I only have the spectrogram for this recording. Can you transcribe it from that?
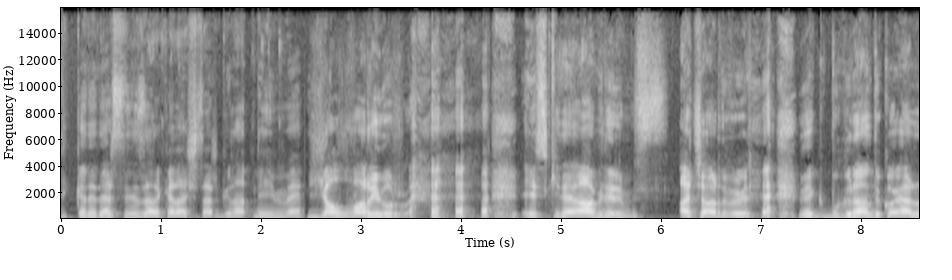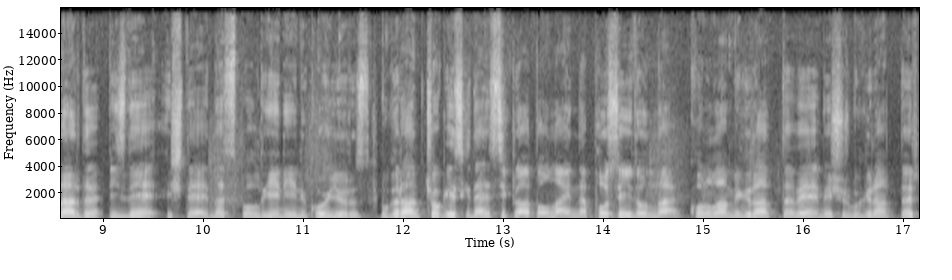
dikkat ederseniz arkadaşlar grant name'ime yalvarıyor. Eskiden abilerimiz açardı böyle ve bu grandı koyarlardı. Biz de işte nasip oldu yeni yeni koyuyoruz. Bu grant çok eskiden Silk Online'da Poseidon'la konulan bir granttı ve meşhur bir granttır.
